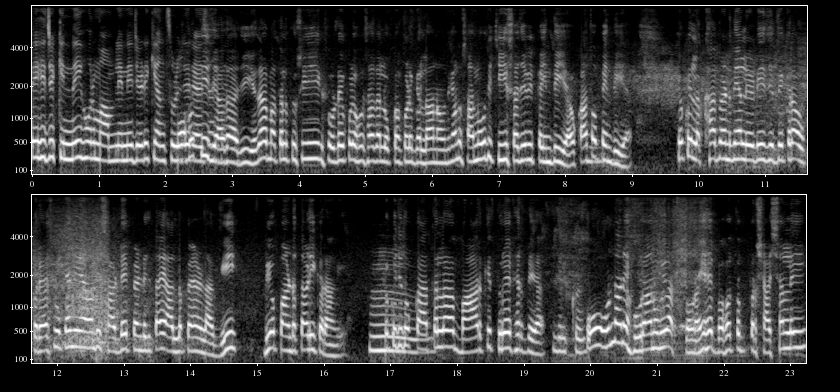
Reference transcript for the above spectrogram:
ਤੇ ਇਹ ਜੇ ਕਿੰਨੇ ਹੀ ਹੋਰ ਮਾਮਲੇ ਨੇ ਜਿਹੜੇ ਕਿ ਅਨਸੁਲਝੇ ਬਹੁਤ ਰਹਿ ਹੀ ਜਾਂਦੇ? ਜ਼ਿਆਦਾ ਜੀ। ਇਹਦਾ ਮਤਲਬ ਤੁਸੀਂ ਤੁਹਾਡੇ ਕੋਲੇ ਹੋ ਸਕਦਾ ਲੋਕਾਂ ਕੋਲੇ ਗੱਲਾਂ ਨਾ ਆਉਂਦੀਆਂ। ਉਹਨੂੰ ਸਾਨੂੰ ਉਹਦੀ ਚੀਜ਼ ਸਜੇ ਵੀ ਪੈਂਦੀ ਆ। ਉਹ ਕਾਹਤੋਂ ਪੈਂਦੀ ਆ? ਕਿਉਂਕਿ ਲੱਖਾ ਪਿੰਡ ਦੀਆਂ ਲੇਡੀਜ਼ ਜਿੱਦੇ ਘਰਾਓ ਕਰਿਆ ਸੀ ਉਹ ਕਹਿੰਦੀਆਂ ਵੀ ਸਾਡੇ ਪਿੰਡ 'ਚ ਤਾਂ ਇਹ ਅੱਲ ਪੈਣ ਲੱਗ ਗਈ ਵੀ ਉਹ ਪੰਡਤ ਵਾਲੀ ਕਰਾਂਗੇ। ਹੂੰ। ਕਿਉਂਕਿ ਜਦੋਂ ਕਾਤਲ ਮਾਰ ਕੇ ਤੁਰੇ ਫਿਰਦੇ ਆ ਬਿਲਕੁਲ। ਉਹ ਉਹਨਾਂ ਨੇ ਹੋਰਾਂ ਨੂੰ ਵੀ ਹੱਥ ਪਾਉਣਾ। ਇਹ ਬਹੁਤ ਪ੍ਰਸ਼ਾਸਨ ਲਈ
